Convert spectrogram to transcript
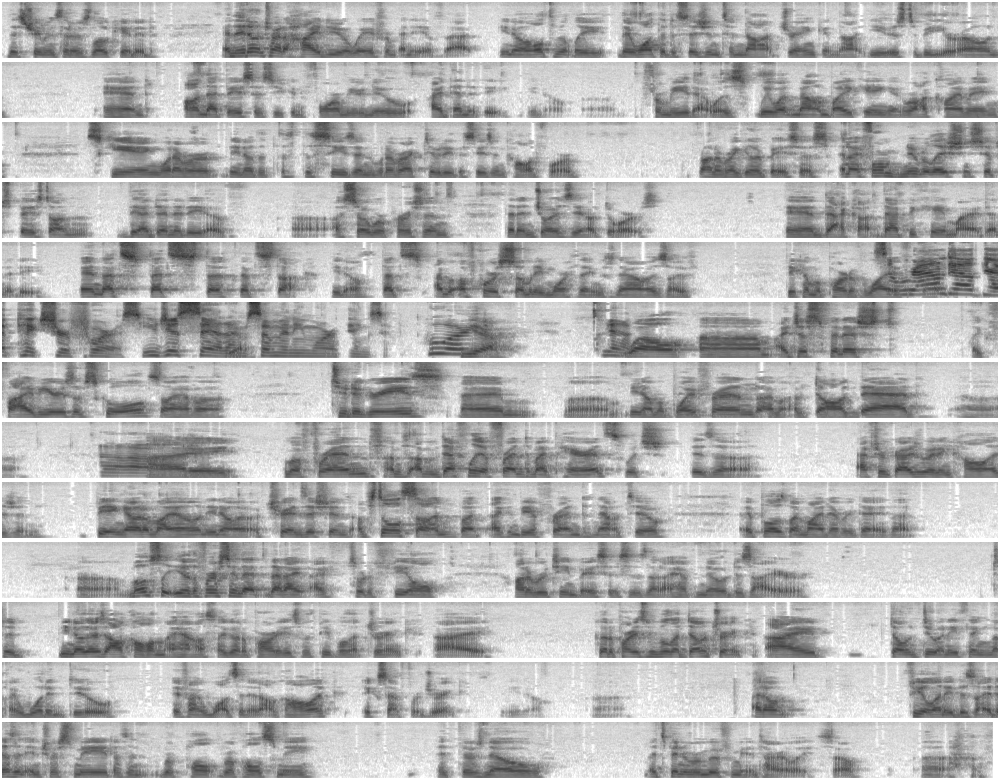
this treatment center is located. And they don't try to hide you away from any of that. You know, ultimately, they want the decision to not drink and not use to be your own. And on that basis, you can form your new identity. You know, for me, that was we went mountain biking and rock climbing, skiing, whatever you know the, the, the season, whatever activity the season called for, on a regular basis. And I formed new relationships based on the identity of uh, a sober person that enjoys the outdoors, and that got that became my identity. And that's that's stuck. That's stuck. You know, that's I'm, of course so many more things now as I've become a part of life. So round but, out that picture for us. You just said yeah. I'm so many more things. Who are yeah. you? Yeah. Well, um, I just finished like five years of school, so I have a two degrees. I'm, um, you know, I'm a boyfriend. I'm a dog dad. Uh, uh, I am a friend. I'm, I'm definitely a friend to my parents, which is a after graduating college and being out on my own. You know, I've transitioned. I'm still a son, but I can be a friend now too. It blows my mind every day that uh, mostly, you know, the first thing that that I, I sort of feel on a routine basis is that I have no desire to you know, there's alcohol in my house. I go to parties with people that drink. I go to parties with people that don't drink. I don't do anything that I wouldn't do if I wasn't an alcoholic, except for drink. You know, uh, I don't feel any desire. It doesn't interest me. It doesn't repul- repulse me. It, there's no. It's been removed from me entirely. So. Uh,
